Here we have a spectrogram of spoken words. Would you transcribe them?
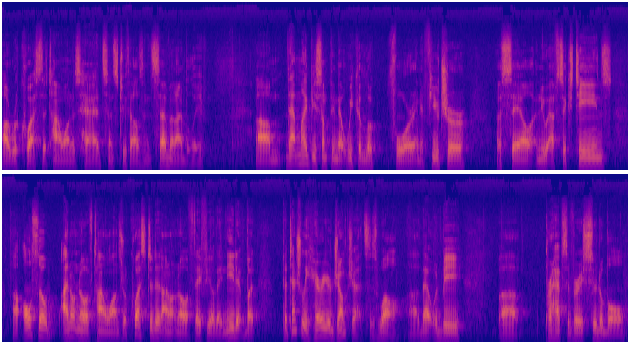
uh, request that Taiwan has had since 2007, I believe. Um, that might be something that we could look for in a future a sale, a new F 16s. Uh, also, I don't know if Taiwan's requested it. I don't know if they feel they need it, but potentially Harrier jump jets as well. Uh, that would be uh, perhaps a very suitable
